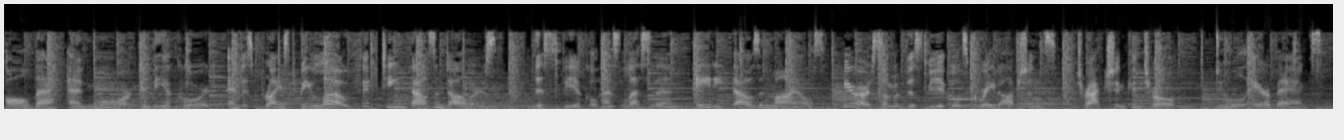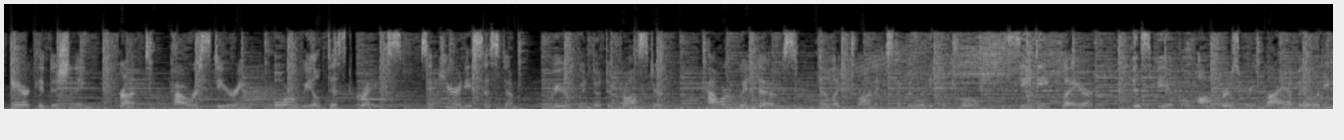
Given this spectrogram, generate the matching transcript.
All that and more in the Accord and is priced below $15,000. This vehicle has less than 80,000 miles. Here are some of this vehicle's great options. Traction control, dual airbags, air conditioning, front, power steering, four-wheel disc brakes, security system, rear window defroster, power windows, electronic stability control, CD player. This vehicle offers reliability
